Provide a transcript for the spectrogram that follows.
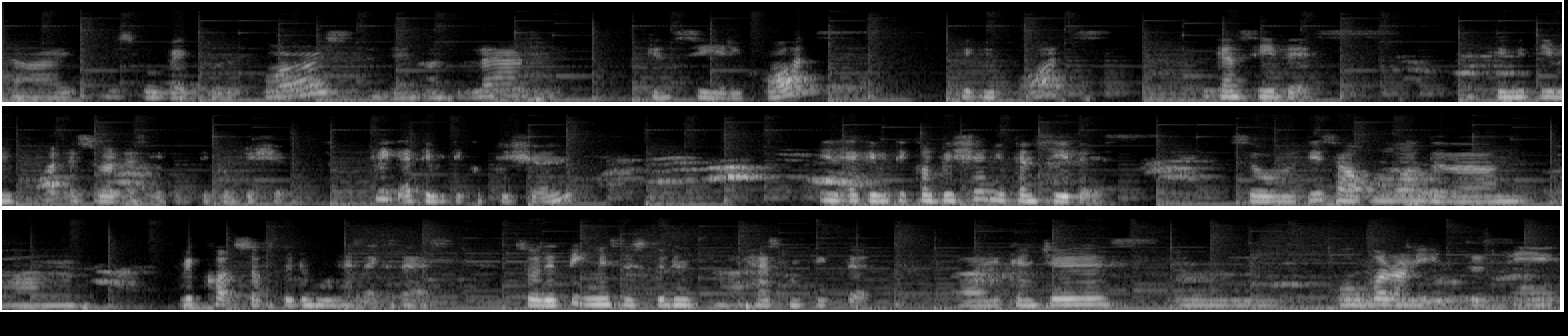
side. Let's go back to the course and then on the left you can see reports. Click reports. You can see this activity report as well as activity completion. Click activity completion in activity completion you can see this. So these are all the um, records of student who has access. So the tick means the student uh, has completed. Uh, you can just uh, hover on it to see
